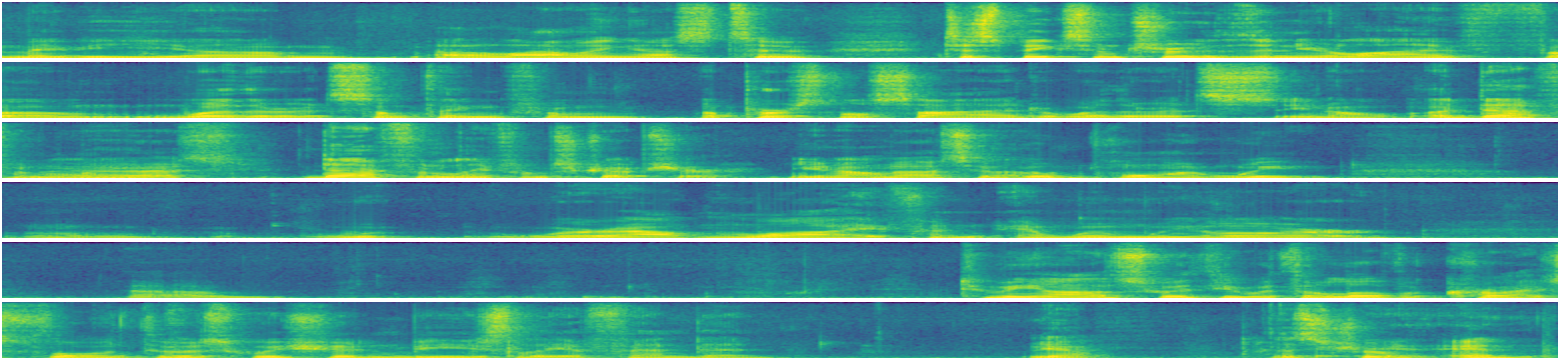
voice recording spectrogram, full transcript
maybe um, allowing us to to speak some truths in your life, um, whether it's something from a personal side or whether it's you know a definitely Yeah, definitely from Scripture. You know, That's a good point. We, um, we we're out in life, and, and when we are, um, to be honest with you, with the love of Christ flowing through us, we shouldn't be easily offended. Yeah, that's true. And, and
